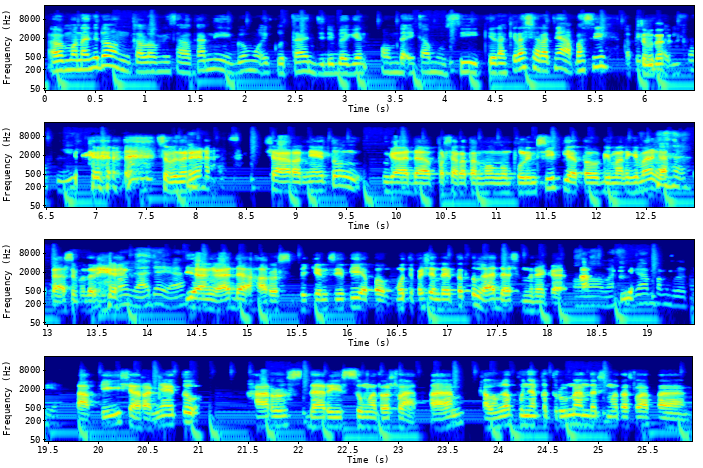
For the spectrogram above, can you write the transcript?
Eh, mau nanya dong, kalau misalkan nih gue mau ikutan jadi bagian Omda Ika Musi, kira-kira syaratnya apa sih? Tapi kan Sebenarnya- nggak bisa sih. Sebenarnya syaratnya itu nggak ada persyaratan mau ngumpulin CV atau gimana-gimana nggak, Kak, sebenarnya. Oh nggak ada ya? Iya nggak ada harus bikin CV apa motivation letter tuh nggak ada sebenarnya kak. Oh masih gampang berarti ya? Tapi syaratnya itu harus dari Sumatera Selatan. Kalau nggak punya keturunan dari Sumatera Selatan.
